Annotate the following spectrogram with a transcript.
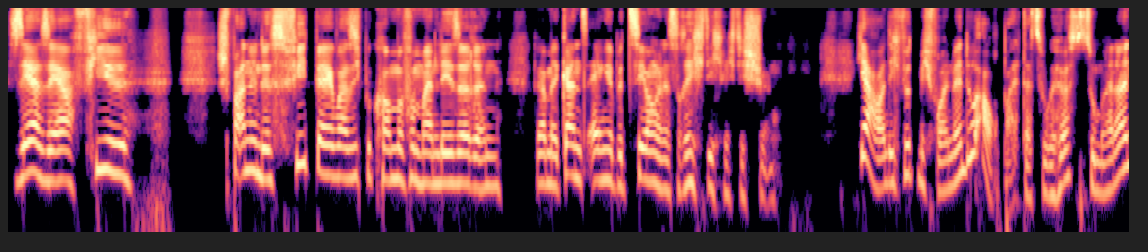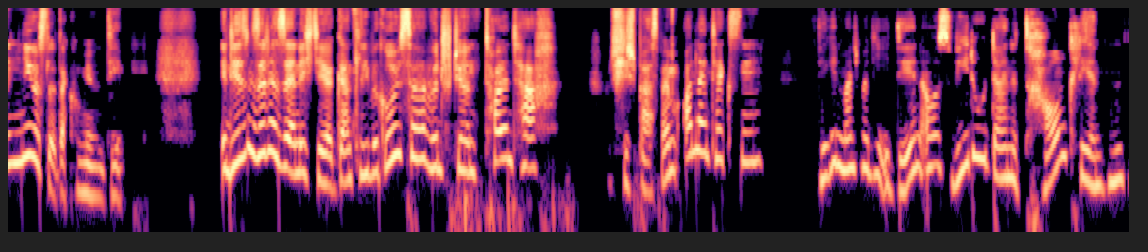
sehr, sehr viel spannendes Feedback, was ich bekomme von meinen Leserinnen. Wir haben eine ganz enge Beziehung und das ist richtig, richtig schön. Ja, und ich würde mich freuen, wenn du auch bald dazu gehörst zu meiner Newsletter-Community. In diesem Sinne sende ich dir ganz liebe Grüße, wünsche dir einen tollen Tag und viel Spaß beim Online-Texten. Dir gehen manchmal die Ideen aus, wie du deine Traumklienten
